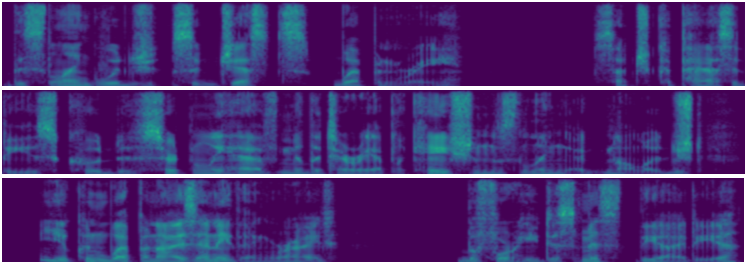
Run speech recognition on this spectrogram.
this language suggests weaponry. Such capacities could certainly have military applications, Ling acknowledged. You can weaponize anything, right? Before he dismissed the idea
